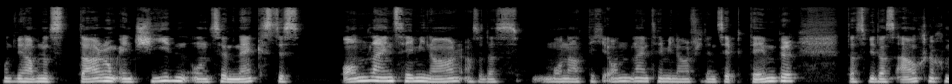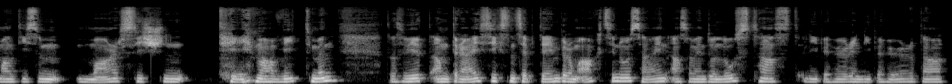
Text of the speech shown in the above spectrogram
Und wir haben uns darum entschieden, unser nächstes Online-Seminar, also das monatliche Online-Seminar für den September, dass wir das auch nochmal diesem marsischen Thema widmen. Das wird am 30. September um 18 Uhr sein. Also wenn du Lust hast, liebe Hörerinnen, liebe Hörer, da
